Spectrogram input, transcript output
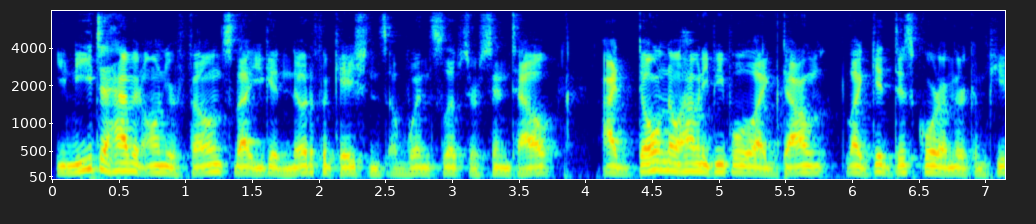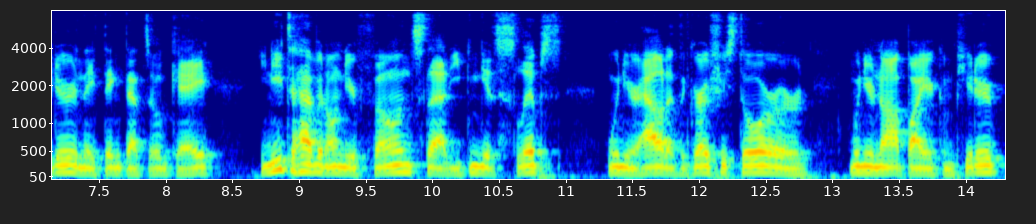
you need to have it on your phone so that you get notifications of when slips are sent out. I don't know how many people like down like get Discord on their computer and they think that's okay. You need to have it on your phone so that you can get slips when you're out at the grocery store or when you're not by your computer.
